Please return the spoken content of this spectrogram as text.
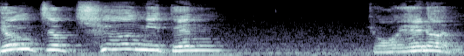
영적 체험이 된 교회는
